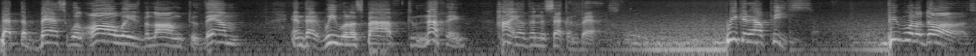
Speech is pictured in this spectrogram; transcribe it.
that the best will always belong to them and that we will aspire to nothing higher than the second best. We can have peace. People will adore us,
